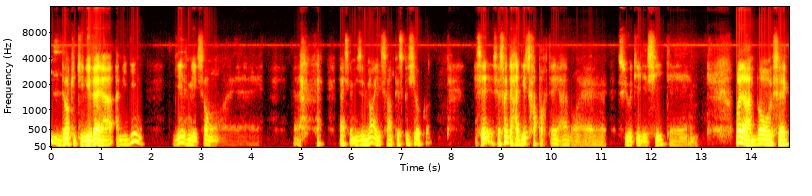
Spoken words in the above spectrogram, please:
donc qui vivaient à, Médine, disent mais ils sont euh, euh musulmans, ils sont un peu spéciaux quoi. Ce sont des hadiths rapportés, hein, bon, euh, sous les sites. Voilà, bon, c'est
